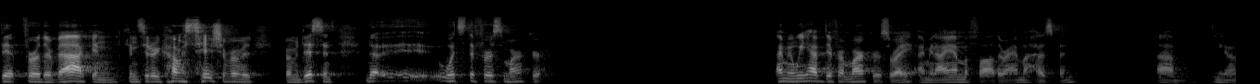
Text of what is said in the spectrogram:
bit further back and consider conversation from a, from a distance. No, what's the first marker? I mean, we have different markers, right? I mean, I am a father, I am a husband. Um, you know,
